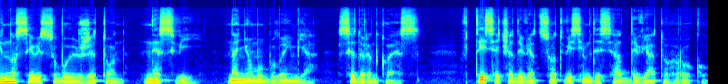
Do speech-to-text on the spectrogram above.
Він носив із собою жетон, не свій. На ньому було ім'я Сидоренко С. В 1989 року.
